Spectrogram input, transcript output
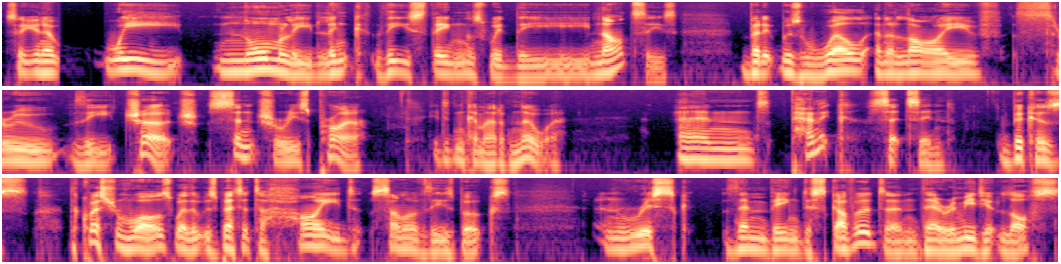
So, you know, we normally link these things with the Nazis, but it was well and alive through the church centuries prior. It didn't come out of nowhere. And panic sets in because the question was whether it was better to hide some of these books and risk them being discovered and their immediate loss,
